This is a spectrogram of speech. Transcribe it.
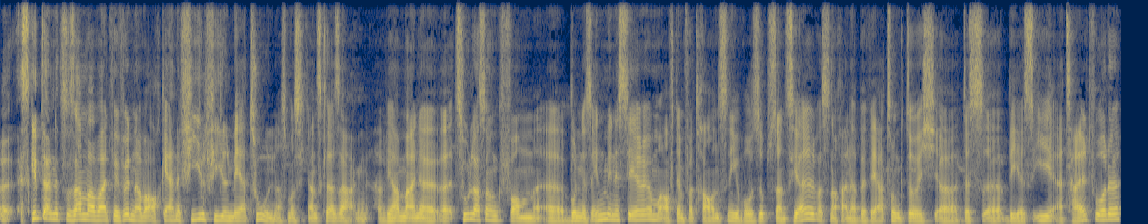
Äh, es gibt eine Zusammenarbeit, wir würden aber auch gerne viel, viel mehr tun, das muss ich ganz klar sagen. Wir haben eine äh, Zulassung vom äh, Bundesinnenministerium auf dem Vertrauensniveau substanziell, was nach einer Bewertung durch das BSI erteilt wurde.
